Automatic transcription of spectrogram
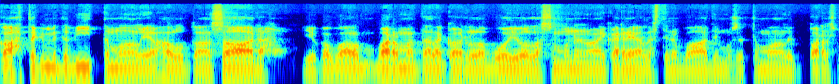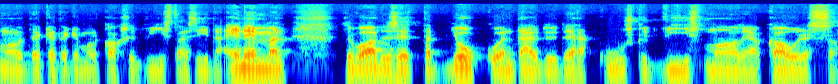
25 maalia halutaan saada, joka varmaan tällä kaudella voi olla semmoinen aika realistinen vaatimus, että maali, paras maali tekee tekemällä 25 tai siitä enemmän. Se vaatii se, että joukkueen täytyy tehdä 65 maalia kaudessa.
